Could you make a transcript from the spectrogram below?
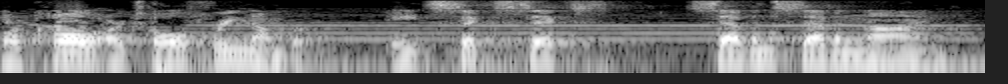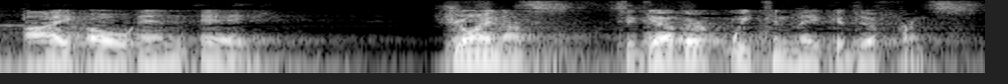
or call our toll-free number 866-779-iona. Join us. Together we can make a difference.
